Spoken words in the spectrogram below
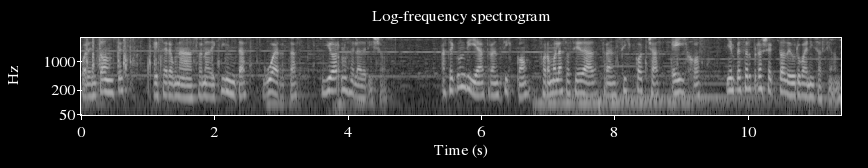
Por entonces, esa era una zona de quintas, huertas y hornos de ladrillos. Hasta que un día Francisco formó la sociedad Francisco Chas e Hijos y empezó el proyecto de urbanización.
